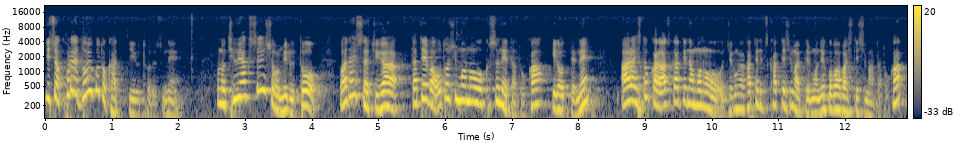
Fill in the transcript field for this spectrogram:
実はこれはどういうことかっていうとですねこの旧約聖書を見ると私たちが例えば落とし物をくすねたとか拾ってねあるい人から預かっていたものを自分が勝手に使ってしまってもう猫ばばしてしまったとか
